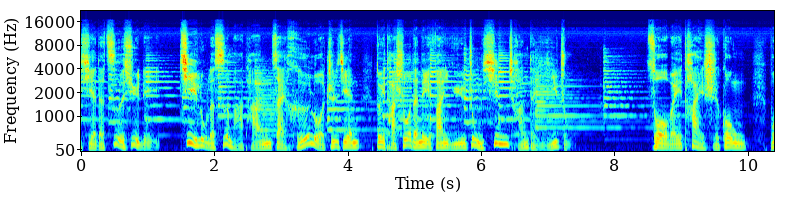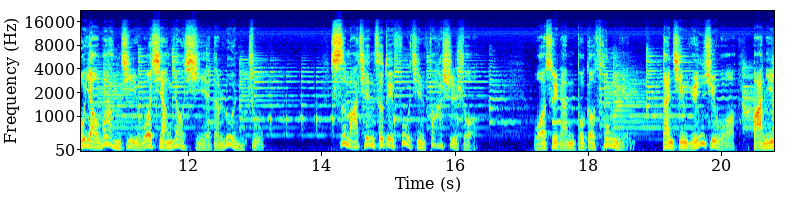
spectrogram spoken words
写的自序里，记录了司马谈在河洛之间对他说的那番语重心长的遗嘱：“作为太史公，不要忘记我想要写的论著。”司马迁则对父亲发誓说：“我虽然不够聪明。”但请允许我把您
